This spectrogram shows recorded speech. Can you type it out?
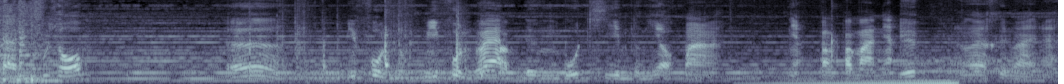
แต่คุณผู้ชม เออ มีฝุ่นมีฝุ่นด้วยแบบดึงบูทครีมตรงนี้ออกมา เนี่ยประประมาณเนี้ยดึกแล้วก็ขึ้นมานะ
